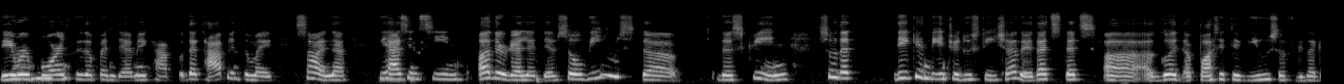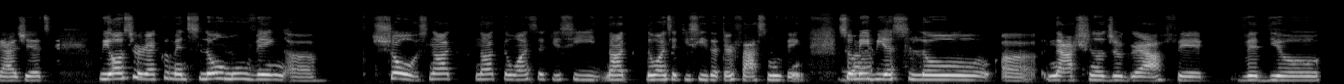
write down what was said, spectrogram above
They were Mhm. born through the pandemic. Hap- that happened to my son. na he Mhm. hasn't seen other relatives, so we use the the screen so that they can be introduced to each other. That's that's uh, a good, a positive use of the gadgets. We also recommend slow moving uh, shows, not not the ones that you see, not the ones that you see that they're fast moving. So Wow. maybe a slow uh, National Geographic video,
